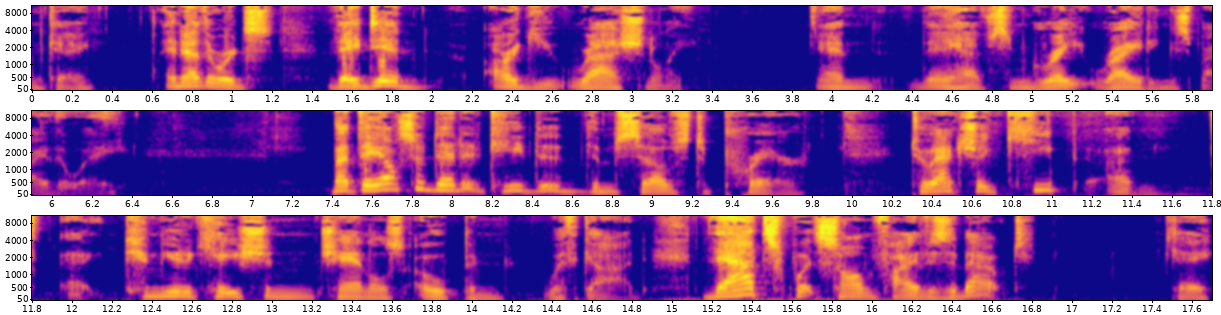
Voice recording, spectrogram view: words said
okay. In other words, they did argue rationally, and they have some great writings, by the way. But they also dedicated themselves to prayer, to actually keep uh, uh, communication channels open with God. That's what Psalm 5 is about. Okay.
